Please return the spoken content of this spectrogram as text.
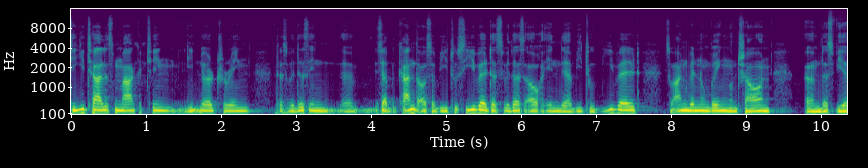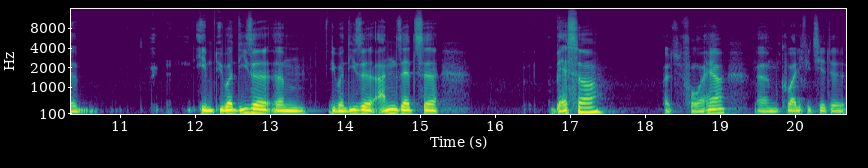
digitales Marketing, Lead Nurturing, dass wir das in, äh, ist ja bekannt aus der B2C-Welt, dass wir das auch in der B2B-Welt zur Anwendung bringen und schauen, ähm, dass wir eben über diese, ähm, über diese Ansätze besser als vorher ähm, qualifizierte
